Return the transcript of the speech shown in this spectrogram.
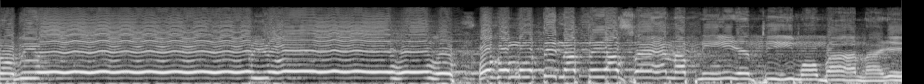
নবী ও মদিনাতে আসেন আপনি এতিম বানায়ে।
